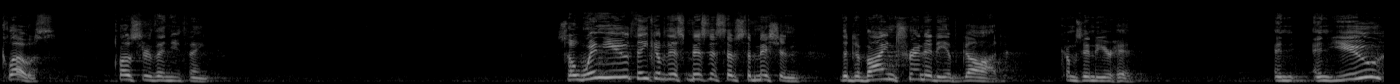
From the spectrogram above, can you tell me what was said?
Close, closer than you think. So, when you think of this business of submission, the divine trinity of God comes into your head. And, and you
